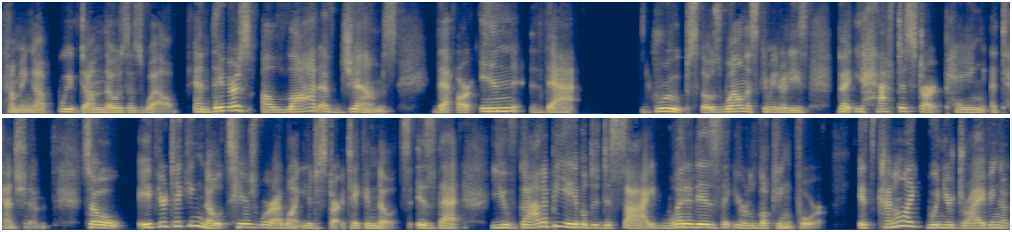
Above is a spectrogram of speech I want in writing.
coming up we've done those as well and there's a lot of gems that are in that groups, those wellness communities, but you have to start paying attention. So, if you're taking notes, here's where I want you to start taking notes is that you've got to be able to decide what it is that you're looking for it's kind of like when you're driving a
